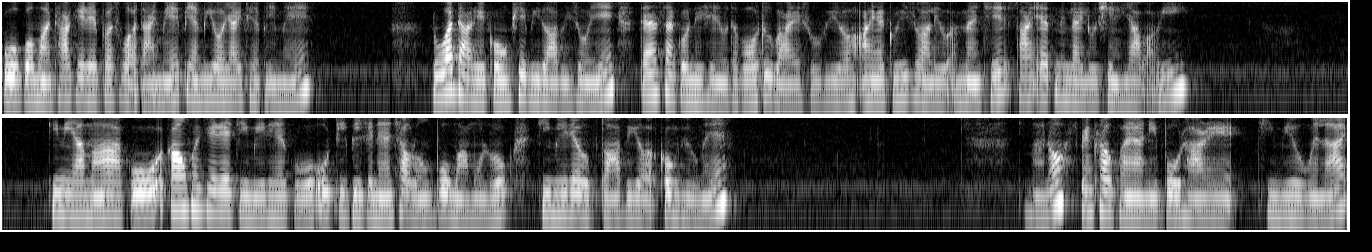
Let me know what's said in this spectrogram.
ကိုအပေါ်မှာထားခဲ့တဲ့ password အတိုင်းပဲပြန်ပြီးတော့ရိုက်ထည့်ပေးမယ်လိုအပ်တာတွေအကုန်ဖြည့်ပြီးသွားပြီဆိုရင် terms and condition ကိုသဘောတူပါတယ်ဆိုပြီးတော့ I agree ဆိုတာလေးကိုအမှန်ချစ် sign up နှိပ်လိုက်လို့ရှိရင်ရပါပြီဒီနေရာမှာကိုအကောင့်ဖွင့်ခဲ့တဲ့ Gmail ထဲကို OTP ကဏ္ဍ6လုံးပို့မှာမို့လို့ Gmail ထဲကိုသွားပြီးတော့အကုန်ယူမယ်။ ဒီမှာနော် Spring Crowd Fund ကနေပို့ထားတဲ့ Gmail ကိုဝင်လိုက်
